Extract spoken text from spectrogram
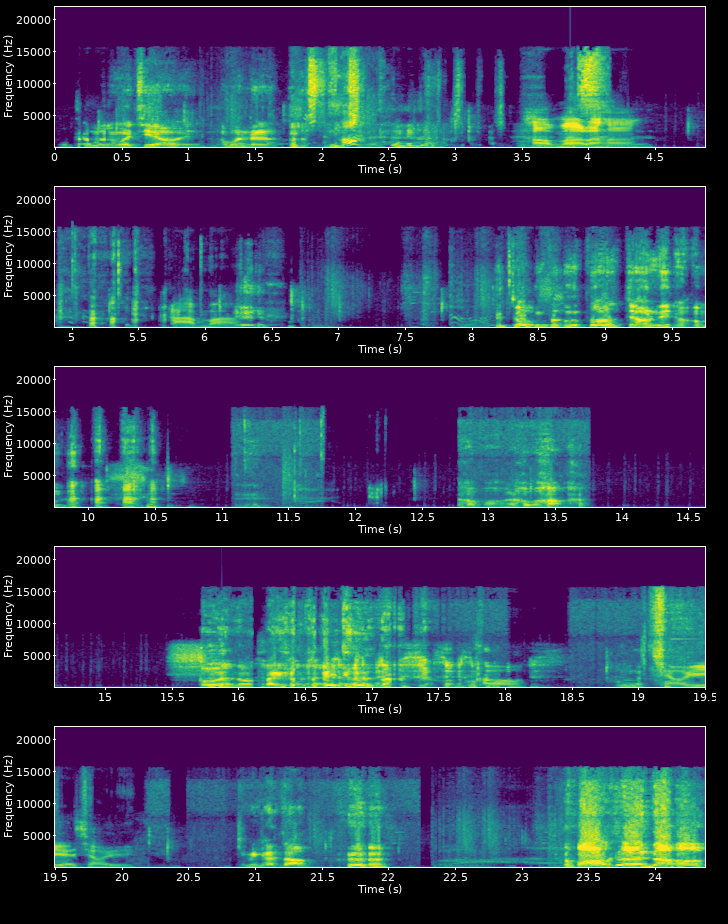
我根本会跳哎，完了，蛤蟆了哈。蛤蟆，重重抓小鸟，老跑老跑，不能哦，三个三个三小，哦，巧遇耶，巧遇，你没看到？好可能哦，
